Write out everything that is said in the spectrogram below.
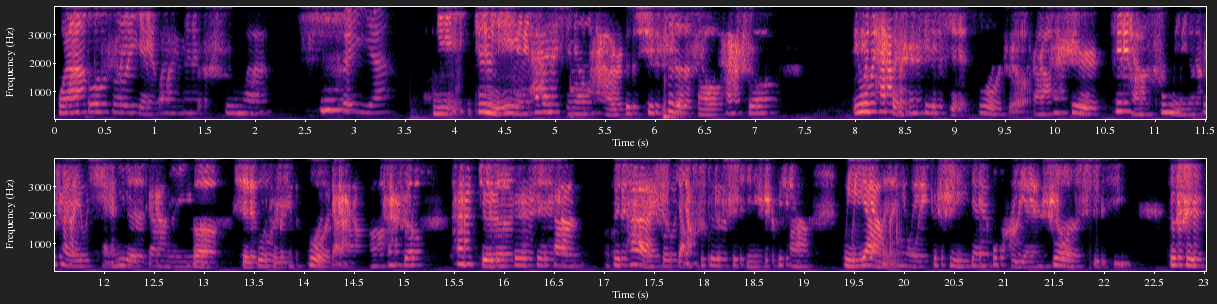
我要多说一点关于那个书吗？可以呀。你就李依云他在形容他儿子去世的时候，他说。因为他本身是一个写作者，然后他是非常出名的、非常有潜力的这样的一个写作者、一个作家。然后他说，他觉得这个世界上对他来说讲述这个事情是非常不一样的，因为这是一件不可言说的事情，就是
